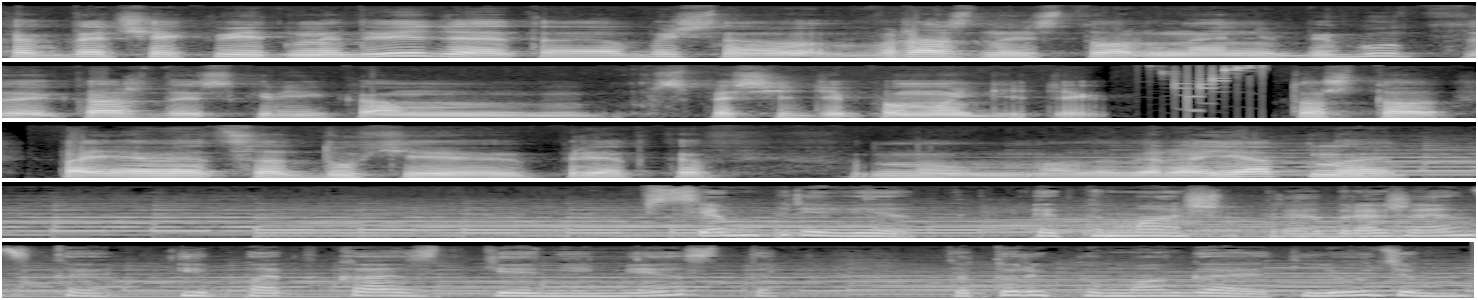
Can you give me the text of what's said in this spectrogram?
Когда человек видит медведя, это обычно в разные стороны. Они бегут, каждый с криком «спасите, помогите». То, что появятся духи предков, ну, маловероятно. Всем привет! Это Маша Преображенская и подкаст «Гений места», который помогает людям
